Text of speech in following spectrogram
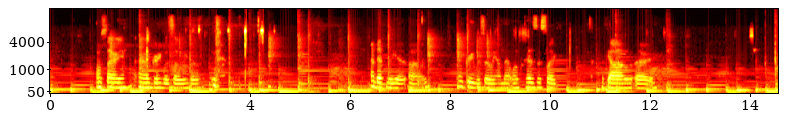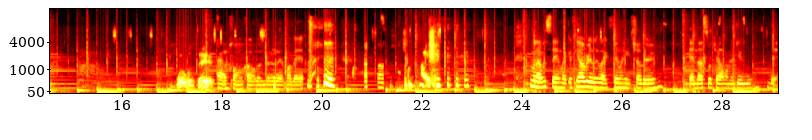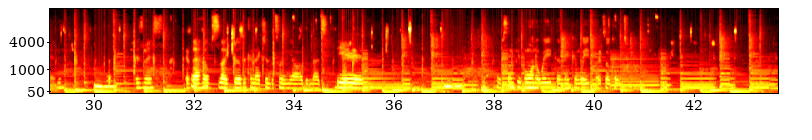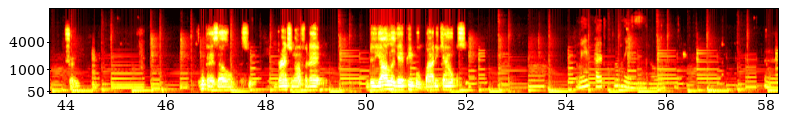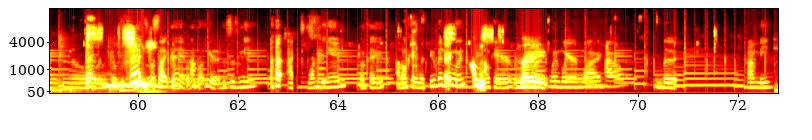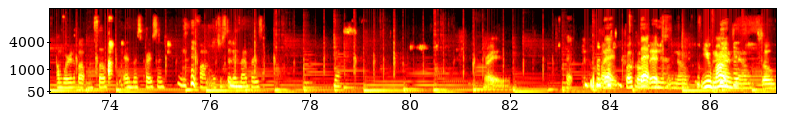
I'm sorry. I agree with Zoe though. I definitely uh, um, agree with Zoe on that one because it's like if y'all uh, What was that? I had a phone call in the middle of that. My bad. Um, but I was saying, like, if y'all really like feeling each other, and that's what y'all want to do, then Mhm. business. If that helps, like, build a connection between y'all, then that's Yeah. Mhm. If some people want to wait, then they can wait. That's okay too. True. Okay, so so branching off of that, do y'all look at people body counts? Me personally, no. Mm, no. I I don't really really give a give Sheesh. a It's like, Give man, I'm here. This is me. I am being. Okay, I don't care what you've been doing. I'm I don't care Right. what, when, where, and why, how. But I'm me. I'm worried about myself and this person. if I'm interested in that person. Yes. Right. Like fuck all that that. and- you know, you mine now, so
